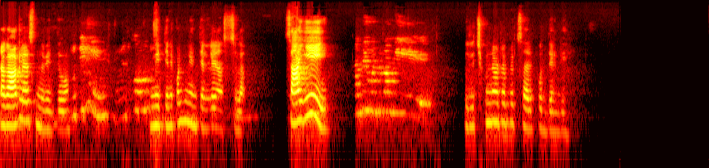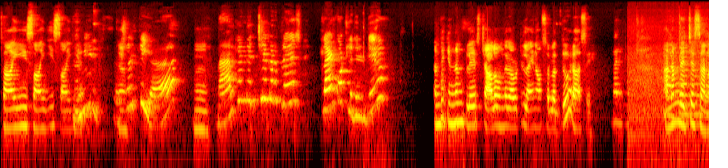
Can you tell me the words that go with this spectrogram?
నాకు ఆకలి వేస్తుంది విద్దు. మీరు తినకుండా నేను తినలేను అస్సలు. సాయి! పిలుచుకునేటప్పటికి సరిపోద్దండి. సాయి సాయి సాయి. ప్లేస్ అంటే కింద ప్లేస్ చాలా ఉంది కాబట్టి లైన్ అవసరం వద్దు రాసే అన్నం తెచ్చేసాను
